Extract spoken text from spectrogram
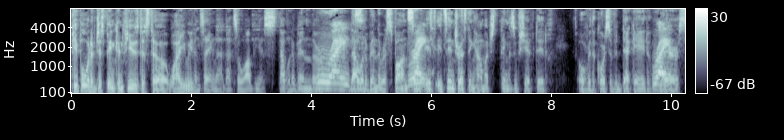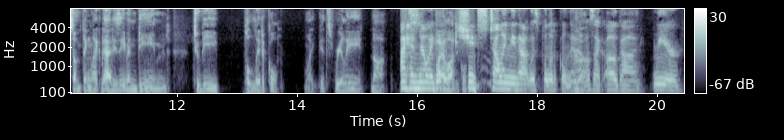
people would have just been confused as to why are you even saying that? That's so obvious. That would have been the, Right. that would have been the response. Right. So it's, it's interesting how much things have shifted over the course of a decade Right. where something like that is even deemed to be political. Like it's really not. I had no idea. Biological. She's telling me that was political now. Yeah. I was like, oh God, we're,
